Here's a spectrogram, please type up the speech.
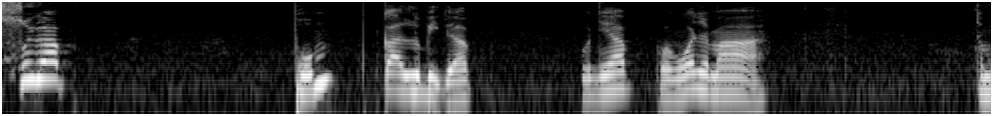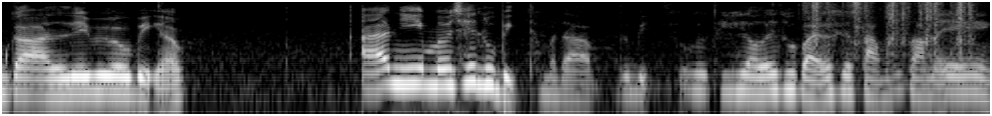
สวัสดีครับ ผมการลูบิกครับ วันนี้ครับผมก็จะมาทำการรีวิวลูบิกครับ อันนี้มันไม่ใช่ลูบิกธรรมดาลูบิกก็คือที่เราเล่นทั่วไปก็คือสามคูณสามนั่นเอง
